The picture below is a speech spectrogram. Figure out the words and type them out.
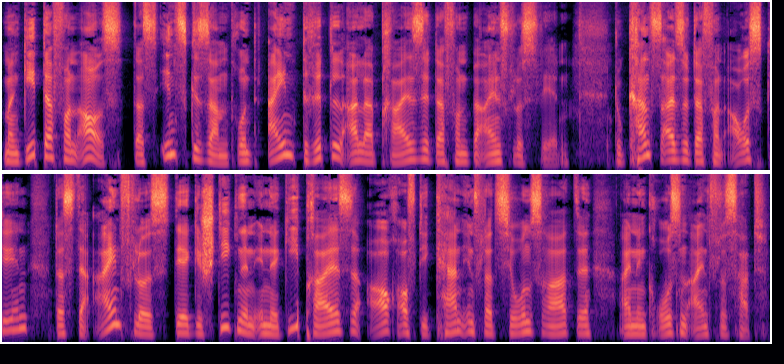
Man geht davon aus, dass insgesamt rund ein Drittel aller Preise davon beeinflusst werden. Du kannst also davon ausgehen, dass der Einfluss der gestiegenen Energiepreise auch auf die Kerninflationsrate einen großen Einfluss hat.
